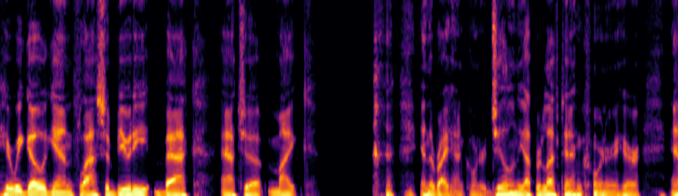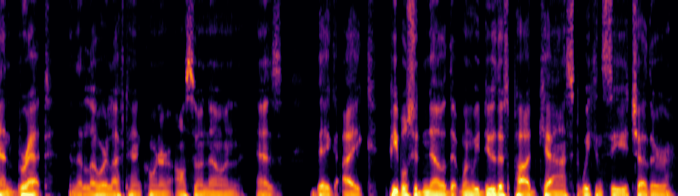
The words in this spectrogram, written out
Here we go again. Flash of Beauty back at you, Mike in the right hand corner, Jill in the upper left hand corner here, and Brett in the lower left hand corner, also known as Big Ike. People should know that when we do this podcast, we can see each other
